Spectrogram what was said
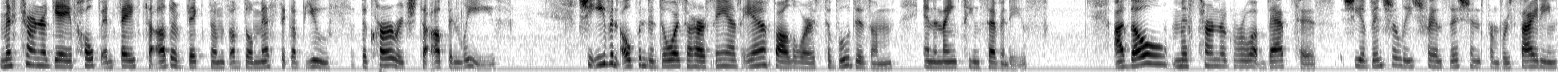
Miss Turner gave hope and faith to other victims of domestic abuse the courage to up and leave. She even opened the door to her fans and followers to Buddhism in the 1970s. Although Miss Turner grew up Baptist, she eventually transitioned from reciting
